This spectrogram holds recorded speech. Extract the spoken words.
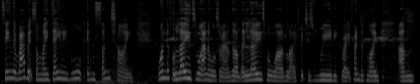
Seeing the rabbits on my daily walk in the sunshine. Wonderful. Loads more animals around, aren't there? Loads more wildlife, which is really great. A friend of mine, um,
